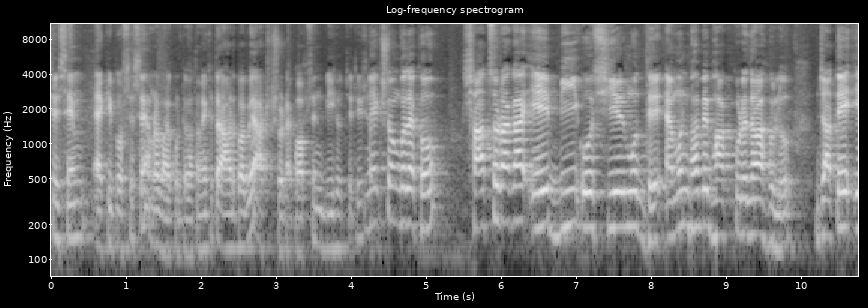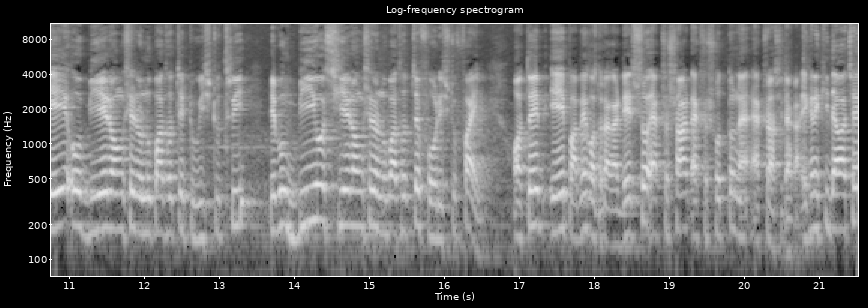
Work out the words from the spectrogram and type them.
সেই সেম একই প্রসেসে আমরা বার করতে পারতাম। এক্ষেত্রে আর পাবে আঠেরোশো টাকা। অপশান বি হচ্ছে ঠিক নেক্সট অঙ্ক দেখো। সাতশো টাকা এ বি ও সি এর মধ্যে এমনভাবে ভাগ করে দেওয়া হলো যাতে এ ও বি এর অংশের অনুপাত হচ্ছে টু ইস টু থ্রি এবং বি ও সি এর অংশের অনুপাত হচ্ছে ফোর ইস টু ফাইভ অতএব এ পাবে কত টাকা? দেড়শো, একশো ষাট, একশো সত্তর না, একশো আশি টাকা। এখানে কি দেওয়া আছে?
